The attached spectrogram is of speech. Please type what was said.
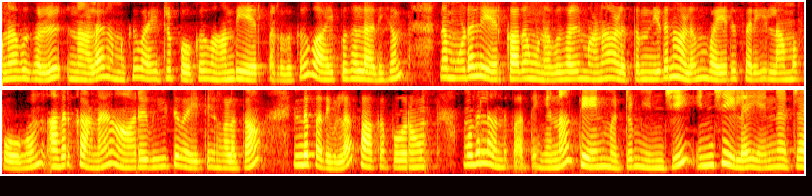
உணவுகள்னால நமக்கு வயிற்றுப்போக்கு வாந்தி ஏற்படுறதுக்கு வாய்ப்புகள் அதிகம். நம் உடல் ஏற்காத உணவுகள் மன அழுத்தம் இதனாலும் வயிறு சரியில்லாமல் போகும். அதற்கான ஆறு வீட்டு வைத்தியங்களை தான் இந்த பதிவில் பார்க்க போகிறோம் முதல்ல வந்து பார்த்திங்கன்னா தேன் மற்றும் இஞ்சி. இஞ்சியில் எண்ணற்ற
